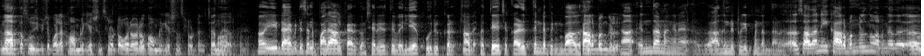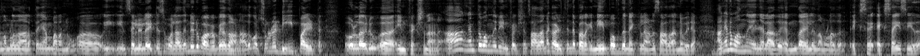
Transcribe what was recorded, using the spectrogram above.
നേരത്തെ സൂചിപ്പിച്ച പോലെ കോംപ്ലിക്കേഷൻസിലോട്ട് ഓരോരോ കോംപ്ലിക്കേഷൻസിലോട്ട് ചെന്ന് ചേർക്കുന്നു. ഈ ഡയബറ്റീസിൽ പല ആൾക്കാർക്കും ശരീരത്തിൽ വലിയ കുരുക്കൾ അതെ. പ്രത്യേകിച്ച് കഴുത്തിന്റെ പിൻഭാഗം കാർബങ്കിൾ എന്താണ് അങ്ങനെ അതിന്റെ ട്രീറ്റ്മെന്റ് എന്താണ്? സാധാരണ ഈ കാർബങ്കിൾ എന്ന് പറഞ്ഞത് നമ്മൾ നേരത്തെ ഞാൻ പറഞ്ഞു ഈ സെല്ലുലൈറ്റിസ് പോലെ അതിന്റെ ഒരു വകഭേദമാണ്. അത് കുറച്ചും കൂടെ ഡീപ്പായിട്ട് ഉള്ള ഒരു ഇൻഫെക്ഷനാണ് ആ അങ്ങനത്തെ വന്നൊരു ഇൻഫെക്ഷൻ സാധാരണ കഴുത്തിന്റെ പിറകെ നേപ്പ് ഓഫ് ദ നെക്കിലാണ് സാധാരണ വരിക. അങ്ങനെ വന്നു കഴിഞ്ഞാൽ അത് എന്തായാലും നമ്മളത് എക്സൈസ് ചെയ്ത്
